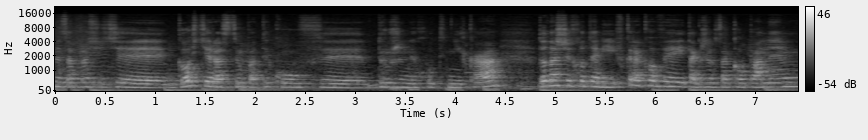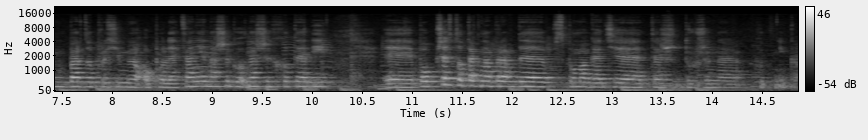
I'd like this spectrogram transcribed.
Chcieliśmy zaprosić e, gości oraz sympatyków e, drużyny Hutnika do naszych hoteli w Krakowie i także w Zakopanem. Bardzo prosimy o polecanie naszego, naszych hoteli, e, bo przez to tak naprawdę wspomagacie też drużynę Hutnika.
